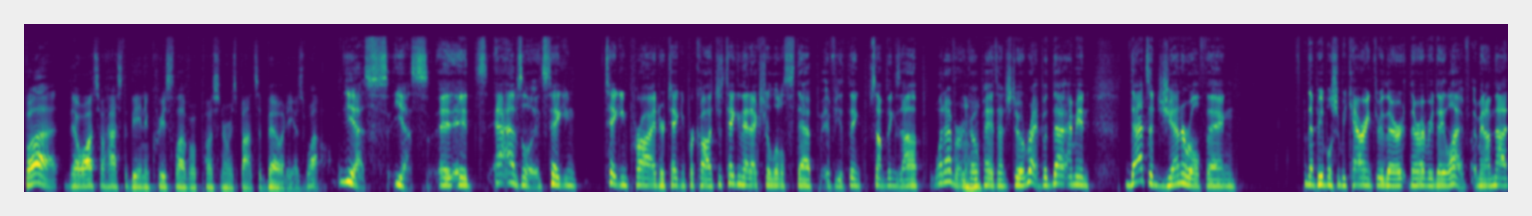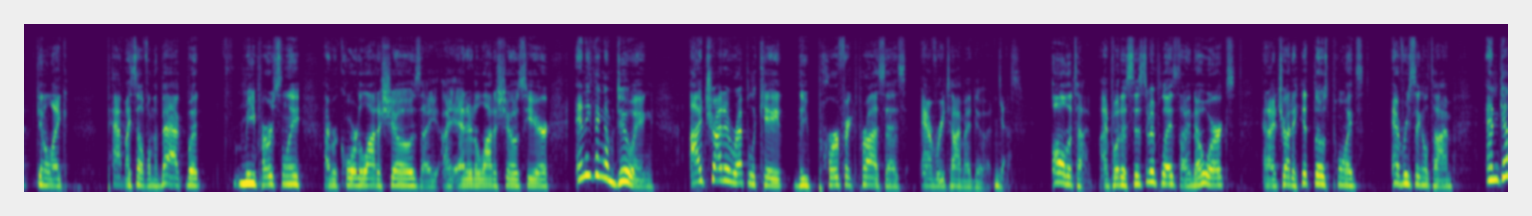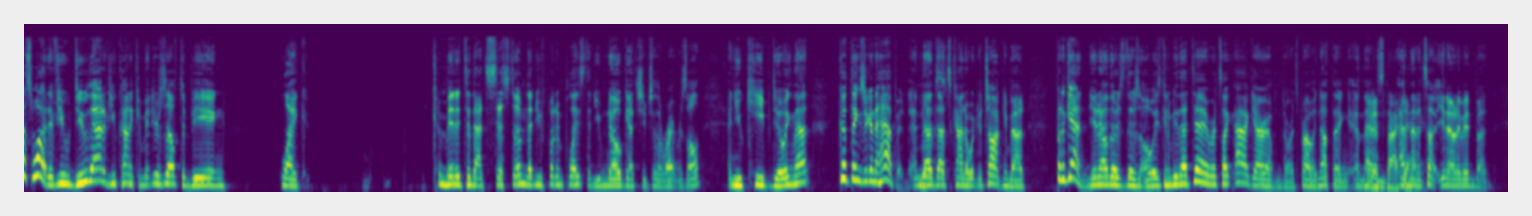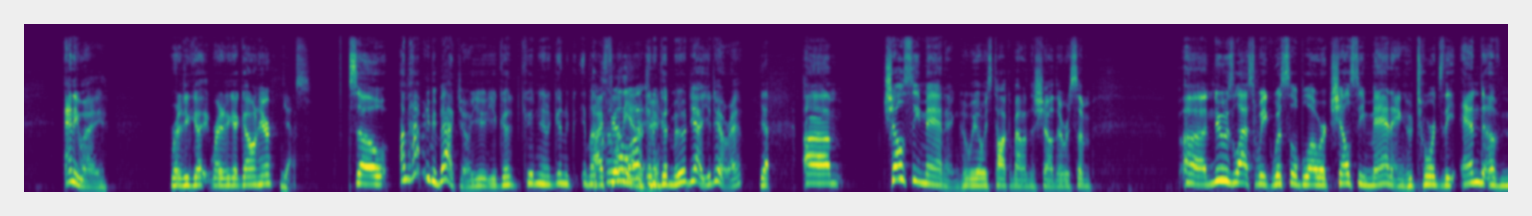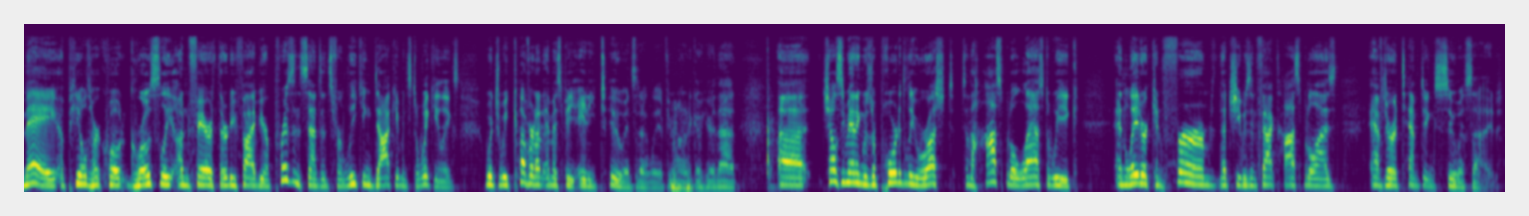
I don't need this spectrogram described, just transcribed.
but there also has to be an increased level of personal responsibility as well. Yes, yes, it, it's absolutely. It's taking taking pride or taking precaution, just taking that extra little step. If you think something's up, whatever, go mm-hmm. pay attention to it. Right, but that I mean, that's a general thing that people should be carrying through their their everyday life. I mean, I'm not gonna like pat myself on the back, but for me personally, I record a lot of shows. I, I edit a lot of shows here. Anything I'm doing, I try to replicate the perfect process every time I do it Yes. all the time. I put a system in place that I know works, and I try to hit those points every single time. And guess what? If you do that, if you kind of commit yourself to being like committed to that system that you've put in place that you know gets you to the right result, and you keep doing that, good things are going to happen. And that, that's kind of what you're talking about. But again, you know, there's there's always going to be that day where it's like, ah, Gary opened the door. It's probably nothing, and then it's not and then it's not. You know what I mean? But anyway, ready to get ready to get going here. Yes. So I'm happy to be back, Joe. You you good? Good in a good. I feel the energy. in a good mood. Yeah, you do, right? Yep. Chelsea Manning, who we always talk about on the show, there was some uh, news last week. Whistleblower Chelsea Manning, who towards the end of May appealed her quote grossly unfair 35 year prison sentence for leaking documents to WikiLeaks, which we covered on MSP 82, incidentally, if you wanted to go hear that. Uh, Chelsea Manning was reportedly rushed to the hospital last week and later confirmed that she was in fact hospitalized after attempting suicide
